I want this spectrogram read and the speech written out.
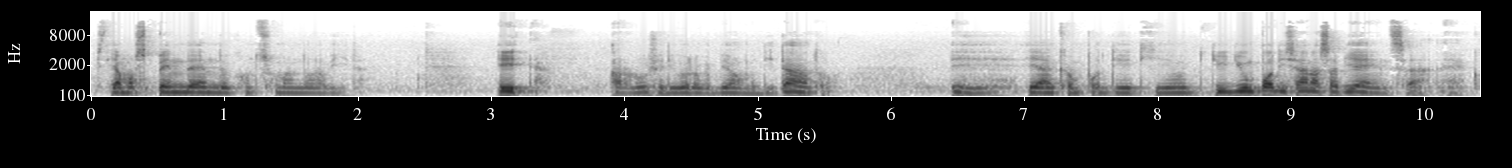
stiamo spendendo e consumando la vita. E alla luce di quello che abbiamo meditato e, e anche un po' di, di, di, un po' di sana sapienza, ecco,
